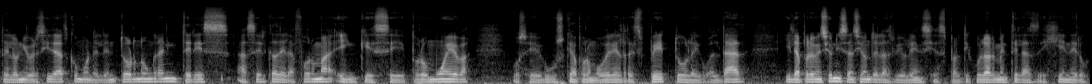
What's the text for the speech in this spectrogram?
de la universidad como en el entorno un gran interés acerca de la forma en que se promueva o se busca promover el respeto, la igualdad y la prevención y sanción de las violencias, particularmente las de género.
